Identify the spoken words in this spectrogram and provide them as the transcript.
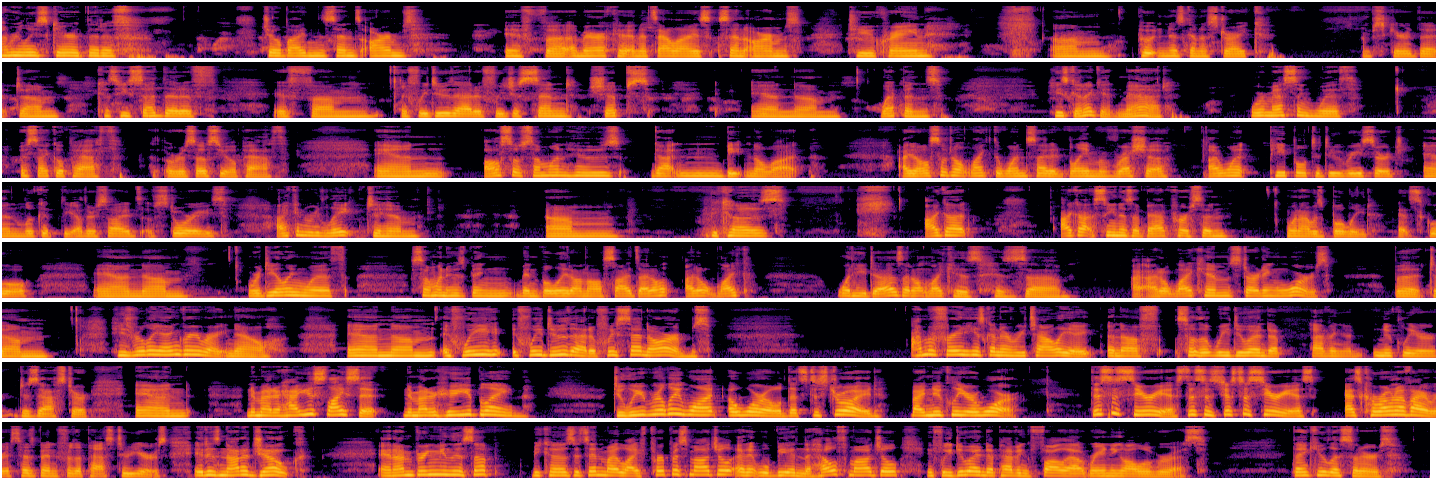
I'm really scared that if Joe Biden sends arms, if uh, America and its allies send arms to Ukraine, um, Putin is going to strike. I'm scared that because um, he said that if if um, if we do that, if we just send ships and um, weapons, he's gonna get mad. We're messing with a psychopath or a sociopath, and also someone who's gotten beaten a lot. I also don't like the one sided blame of Russia. I want people to do research and look at the other sides of stories. I can relate to him um, because I got I got seen as a bad person when I was bullied at school, and um, we're dealing with someone who's been been bullied on all sides. I don't I don't like what he does. I don't like his his. Uh, I, I don't like him starting wars, but um, he's really angry right now. And um, if we if we do that, if we send arms, I'm afraid he's going to retaliate enough so that we do end up having a nuclear disaster. And no matter how you slice it, no matter who you blame, do we really want a world that's destroyed by nuclear war? This is serious. This is just as serious as coronavirus has been for the past two years. It is not a joke. And I'm bringing this up because it's in my life purpose module and it will be in the health module if we do end up having fallout raining all over us. Thank you, listeners.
